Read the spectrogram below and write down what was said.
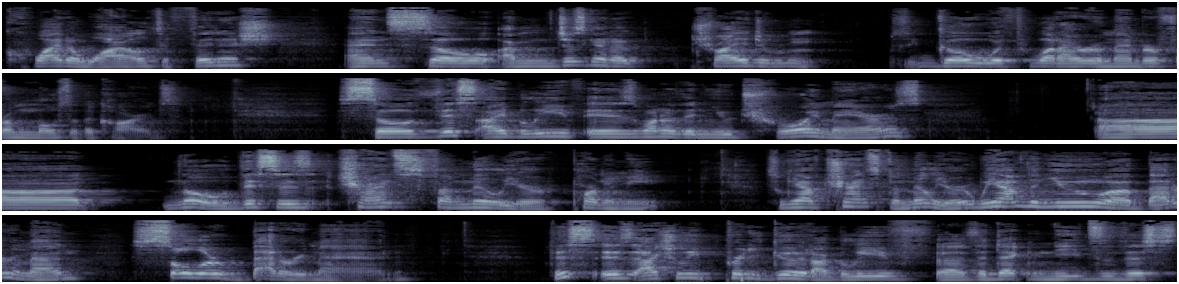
quite a while to finish. And so I'm just gonna try to go with what I remember from most of the cards. So this, I believe, is one of the new Troymares. Uh, no, this is Transfamiliar, pardon me. So we have Transfamiliar. We have the new uh, Battery Man, Solar Battery Man. This is actually pretty good. I believe uh, the deck needs this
